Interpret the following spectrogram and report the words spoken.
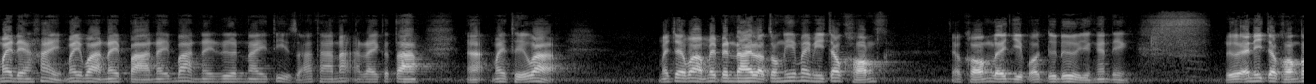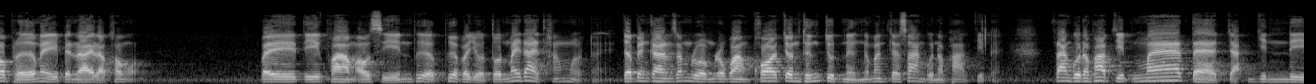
ไม่ได้ให้ ไม่ว่าในป่าในบ้านในเรือนในที่สาธารณะอะไรก็ตามนะไม่ถือว่า ไม่ใช่ว่าไม่เป็นไรหรอกตรงนี้ไม่มีเจ้าของ จ้าของเลยหยิบเอาดื้อๆอย่างนั้นเอง หรืออันนี้เจ้าของก็เผลอไม่เป็นไรหรอกเขาไปตีความเอาศีลเพื่อเพื่อประโยชน์ตนไม่ได้ทั้งหมดเลยจะเป็นการสำรวมระวังพอจนถึงจุดหนึ่งนะมันจะสร้างคุณภาพจิตเลยสร้างคุณภาพจิตแม้แต่จะยินดี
